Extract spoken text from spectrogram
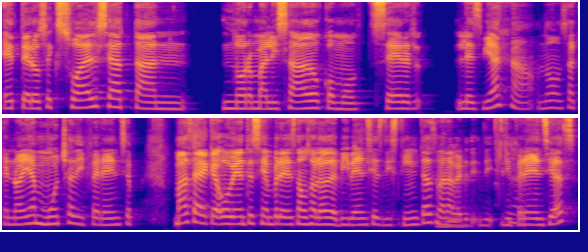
heterosexual sea tan normalizado como ser lesbiana, ¿no? O sea, que no haya mucha diferencia. Más allá de que obviamente siempre estamos hablando de vivencias distintas, van a haber di- di- diferencias,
